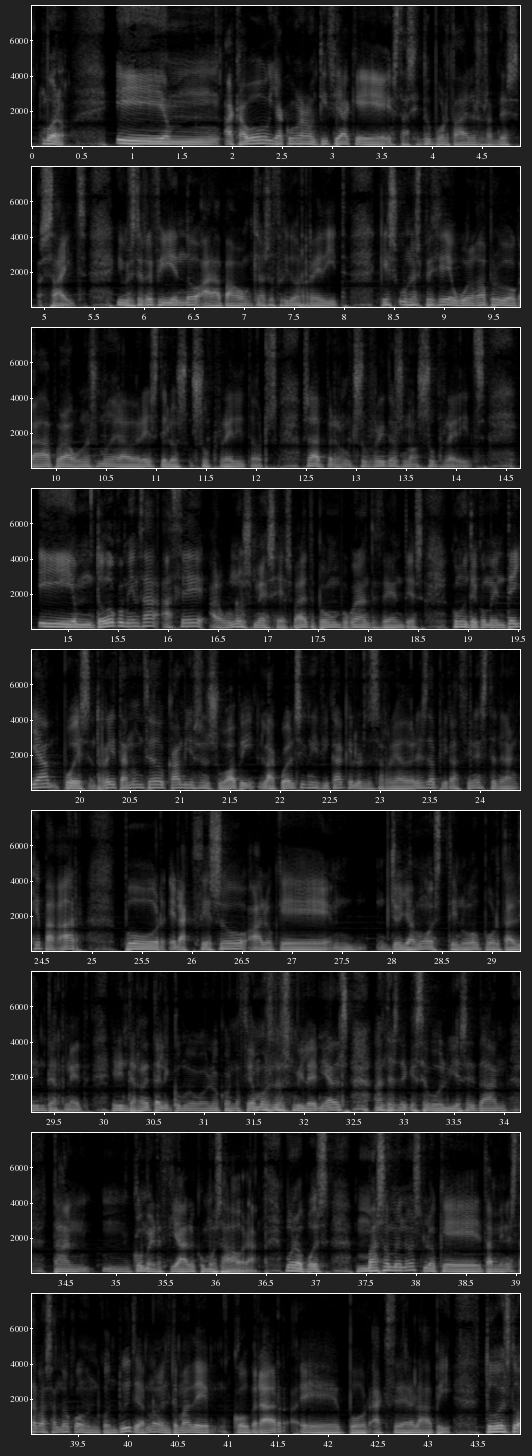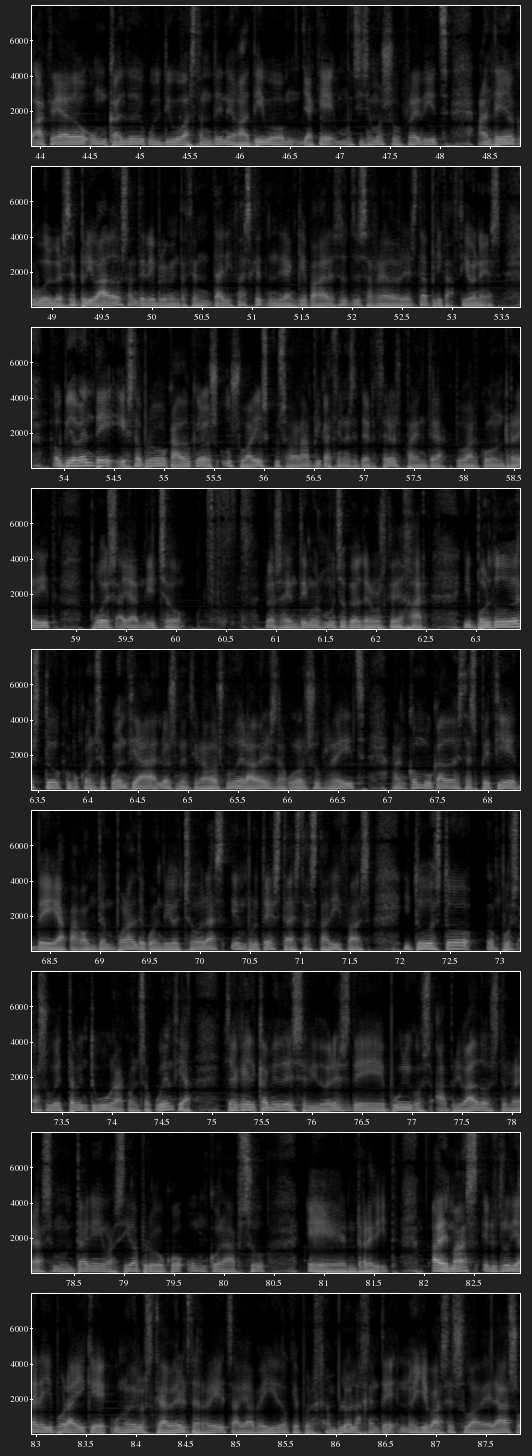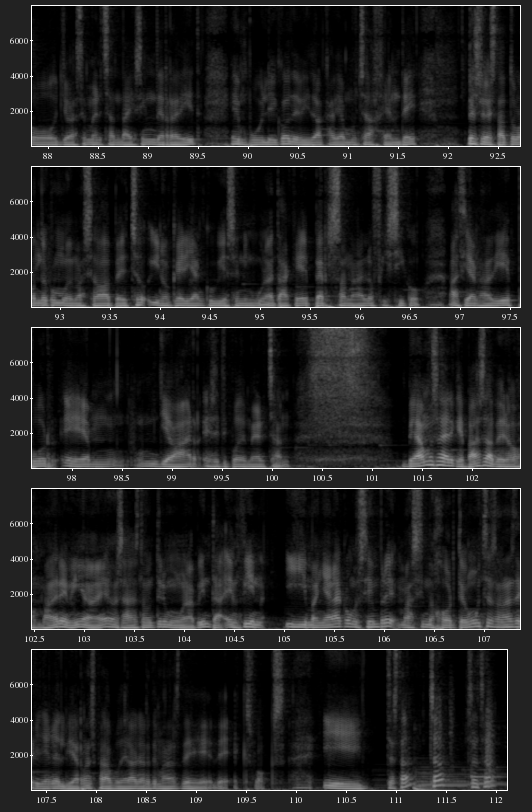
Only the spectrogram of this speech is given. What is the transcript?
Bueno, y mm, acabo ya con una noticia que está siendo portada en los grandes sites, y me estoy refiriendo al apagón que ha sufrido Reddit, que es una especie de huelga provocada por algunos moderadores de los subredditors, o sea, perdón, subredditors no, subreddits. Y mm, todo comienza hace algunos meses, ¿vale? Te pongo un poco en antecedentes. Como te comenté ya, pues Reddit ha anunciado cambios en su API, la cual significa que los desarrolladores de aplicaciones tendrán que pagar por el acceso a lo que mm, yo llamo este nuevo portal de Internet el Internet tal y como lo conocíamos los millennials antes de que se volviese tan, tan mm, comercial como es ahora. Bueno, pues más o menos lo que también está pasando con, Twitter, ¿no? El tema de cobrar eh, por acceder a la API. Todo esto ha creado un caldo de cultivo bastante negativo, ya que muchísimos subreddits han tenido que volverse privados ante la implementación de tarifas que tendrían que pagar esos desarrolladores de aplicaciones. Obviamente, esto ha provocado que los usuarios que usaban aplicaciones de terceros para interactuar con Reddit, pues hayan dicho ちょ、lo sentimos mucho, pero tenemos que dejar. Y por todo esto, como consecuencia, los mencionados moderadores de algunos subreddits han convocado esta especie de apagón temporal de 48 horas en protesta a estas tarifas. Y todo esto, pues a su vez también tuvo una consecuencia, ya que el cambio de servidores de públicos a privados de manera simultánea y masiva provocó un colapso en Reddit. Además, el otro día leí por ahí que uno de los creadores de Reddit había pedido que, por ejemplo, la gente no llevase sudaderas o llevase merchandising de Reddit en público debido a que había mucha gente que se lo está tomando como demasiado a pecho y no querían que hubiese ningún ataque personal o físico hacia nadie por em, llevar ese tipo de merchant. Veamos a ver qué pasa, pero madre mía, ¿eh? O sea, esto no tiene muy buena pinta. En fin, y mañana, como siempre, más y mejor. Tengo muchas ganas de que llegue el viernes para poder hablarte más de, de Xbox. Y ya está. Chao, chao, chao.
